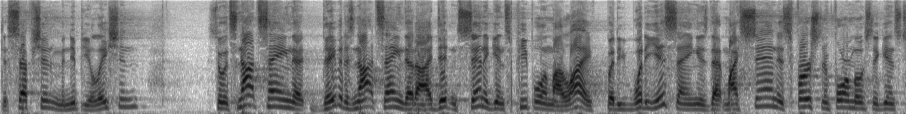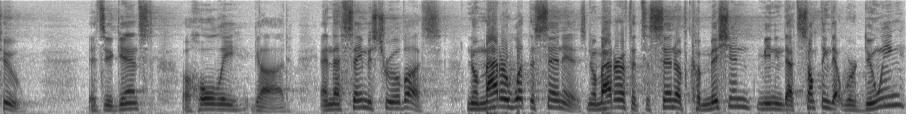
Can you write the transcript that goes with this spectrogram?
deception, manipulation. So it's not saying that, David is not saying that I didn't sin against people in my life, but he, what he is saying is that my sin is first and foremost against who? It's against a holy God. And the same is true of us. No matter what the sin is, no matter if it's a sin of commission, meaning that's something that we're doing,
